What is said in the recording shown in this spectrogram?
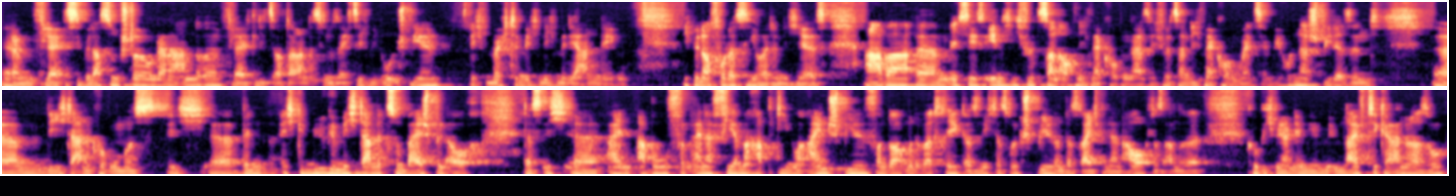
Ähm, vielleicht ist die Belastungssteuerung da eine andere, vielleicht liegt es auch daran, dass sie nur 60 Minuten spielen. Ich möchte mich nicht mit ihr anlegen. Ich bin auch froh, dass sie heute nicht hier ist. Aber ähm, ich sehe es ähnlich, ich würde es dann auch nicht mehr gucken. Also ich würde es dann nicht mehr gucken, wenn es irgendwie 100 Spiele sind, ähm, die ich da angucken muss. Ich äh, bin, ich genüge mich damit zum Beispiel auch, dass ich äh, ein Abo von einer Firma habe, die nur ein Spiel von Dortmund überträgt, also nicht das Rückspiel und das reicht mir dann auch. Das andere gucke ich mir dann irgendwie im, im Live-Ticker an oder so.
